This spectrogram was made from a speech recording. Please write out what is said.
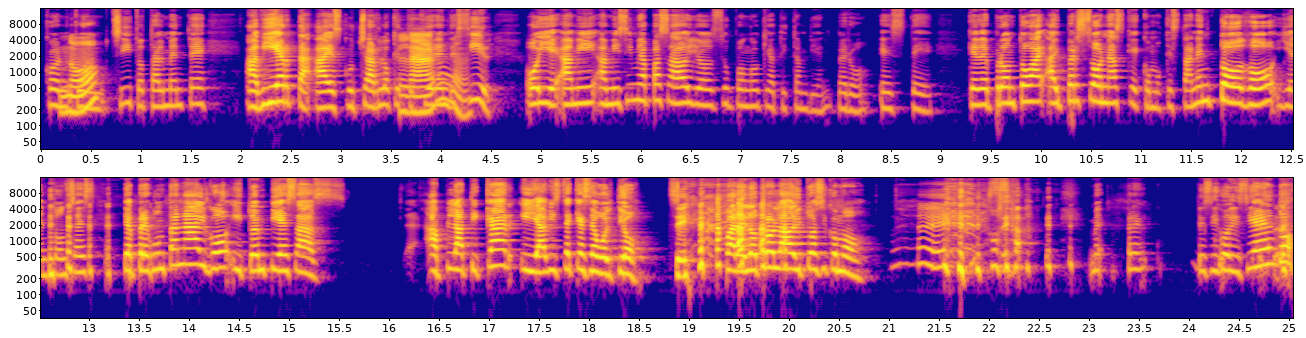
Con, ¿no? sí, totalmente abierta a escuchar lo que te quieren decir. Oye, a mí, a mí sí me ha pasado, yo supongo que a ti también, pero este, que de pronto hay, hay personas que como que están en todo y entonces te preguntan algo y tú empiezas a platicar y ya viste que se volteó. Sí. Para el otro lado y tú así como, o sea, te sigo diciendo.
